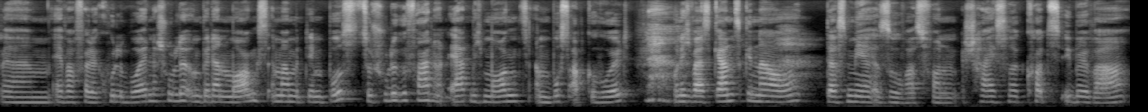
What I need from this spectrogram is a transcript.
ähm, er war voll der coole Boy in der Schule und bin dann morgens immer mit dem Bus zur Schule gefahren und er hat mich morgens am Bus abgeholt. Und ich weiß ganz genau, dass mir sowas von scheiße, kotzübel war,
